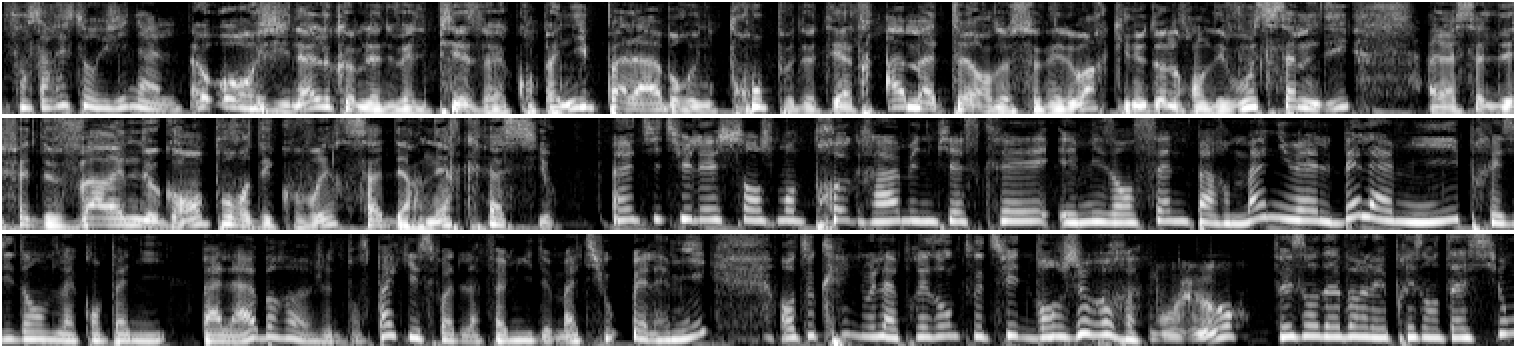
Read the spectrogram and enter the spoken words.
Enfin, ça reste original. Euh, Original comme la nouvelle pièce de la compagnie Palabre, une troupe de théâtre amateur de Saône-et-Loire qui nous donne rendez-vous samedi à la salle des fêtes de Varennes-le-Grand pour découvrir sa dernière création. Intitulé Changement de programme, une pièce créée et mise en scène par Manuel Bellamy, président de la compagnie Palabre. Je ne pense pas qu'il soit de la famille de Mathieu Bellamy. En tout cas, il nous la présente tout de suite. Bonjour. Bonjour. Faisons d'abord les présentations.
